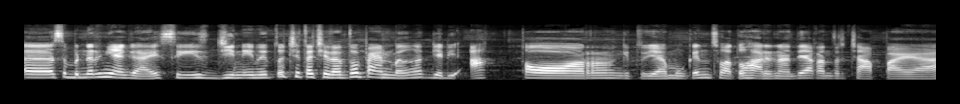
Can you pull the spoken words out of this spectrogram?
eh, sebenarnya guys si Jin ini tuh cita-cita tuh pengen banget jadi aktor gitu ya. Mungkin suatu hari nanti akan tercapai ya.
